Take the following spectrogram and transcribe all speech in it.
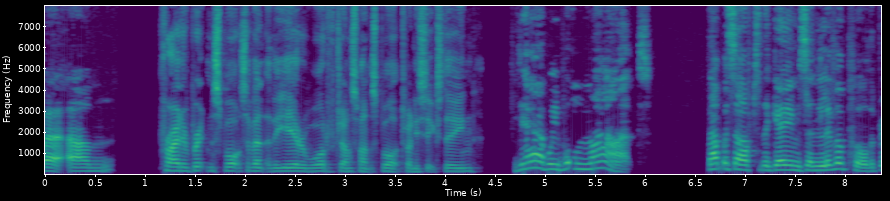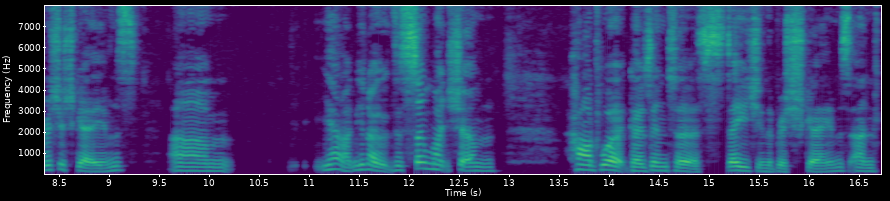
but um, Pride of Britain Sports Event of the Year award for Transplant Sport 2016. Yeah, we won that. That was after the games in Liverpool, the British Games. Um, yeah, you know, there's so much um, hard work goes into staging the British Games, and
